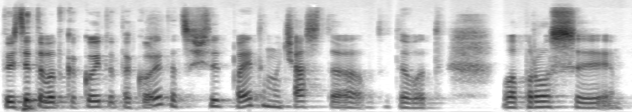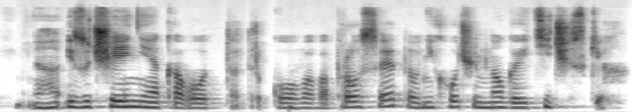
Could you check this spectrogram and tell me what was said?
То есть это вот какой-то такой, это существует, поэтому часто вот это вот вопросы изучения кого-то другого, вопросы это, у них очень много этических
